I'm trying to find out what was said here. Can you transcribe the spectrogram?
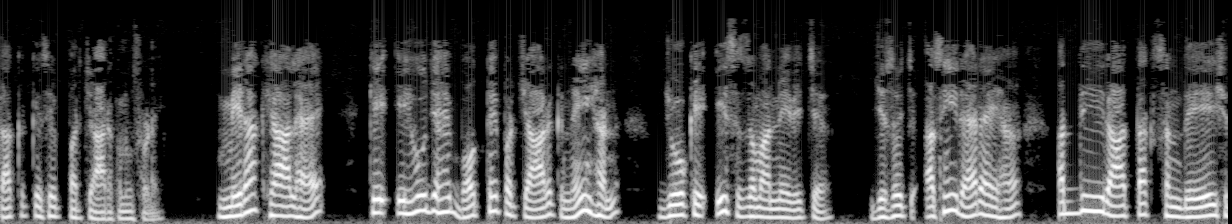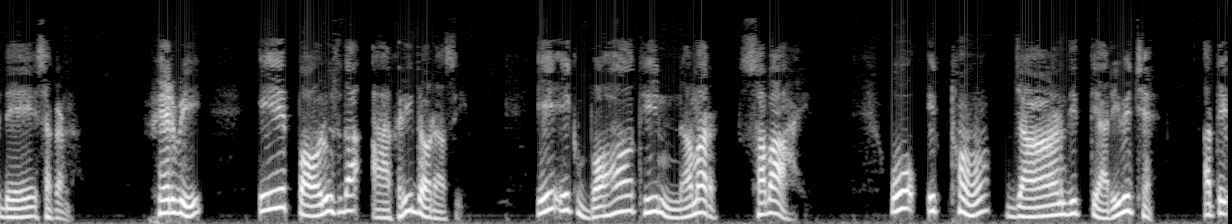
ਤੱਕ ਕਿਸੇ ਪ੍ਰਚਾਰਕ ਨੂੰ ਸੁਣੇ। ਮੇਰਾ ਖਿਆਲ ਹੈ ਕਿ ਇਹੋ ਜਿਹੇ ਬਹੁਤੇ ਪ੍ਰਚਾਰਕ ਨਹੀਂ ਹਨ ਜੋ ਕਿ ਇਸ ਜ਼ਮਾਨੇ ਵਿੱਚ, ਜਿਸ ਵਿੱਚ ਅਸੀਂ ਰਹਿ ਰਹੇ ਹਾਂ, ਅੱਧੀ ਰਾਤ ਤੱਕ ਸੰਦੇਸ਼ ਦੇ ਸਕਣ। ਫਿਰ ਵੀ ਇਹ ਪੌਲਸ ਦਾ ਆਖਰੀ ਦੌਰਾ ਸੀ। ਇਹ ਇੱਕ ਬਹੁਤ ਹੀ ਨਮਰ ਸਭਾ ਹੈ। ਉਹ ਇੱਥੋਂ ਜਾਣ ਦੀ ਤਿਆਰੀ ਵਿੱਚ ਹੈ ਅਤੇ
